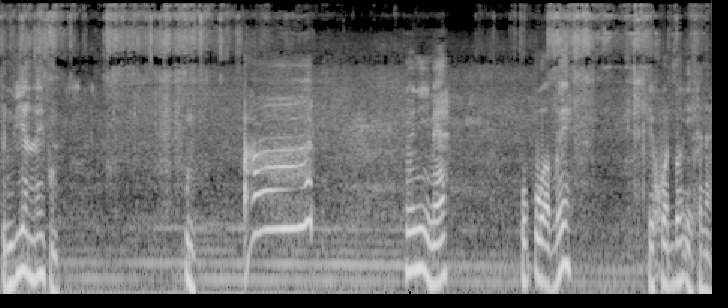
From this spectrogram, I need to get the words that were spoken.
เป็นเวียนเลยพุ่นพุ่นป๊าดน้อยนี่แหม่อุบอวบๆเลยเดี๋ยวขวดเบิ้งอีกกันนะ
